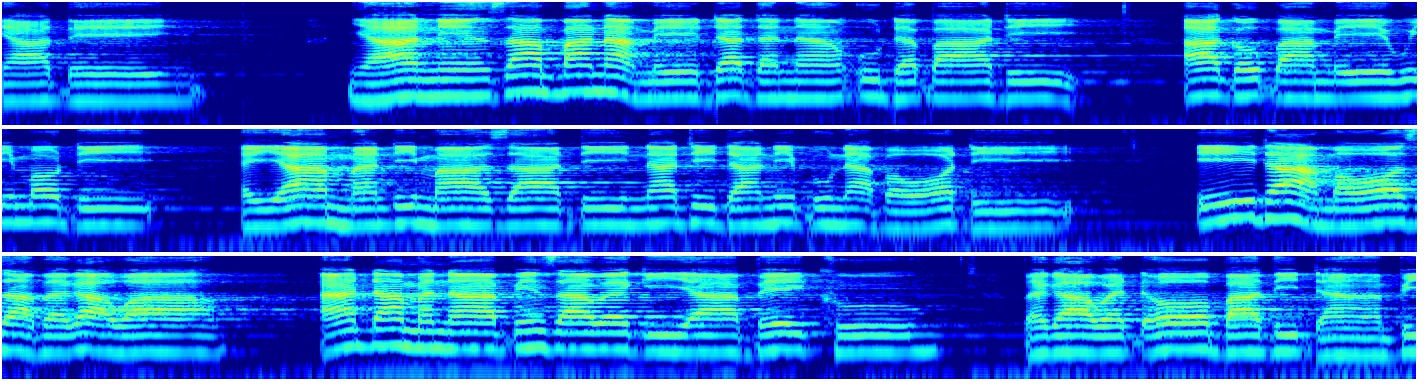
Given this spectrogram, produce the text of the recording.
ညာတေညာနိသပါဏမေတတနံဥဒပါတိအာဂုပ္ပါမေဝိမု ക്തി အယမန္တိမာဇာတိနတ္ထိဒာနိပုဏ္ဏဘဝတိဣဒမောဇဘဂဝါအတ္တမနာပင်စာဝကိယာဘိက္ခုဘဂဝတောပါတိတံပိ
